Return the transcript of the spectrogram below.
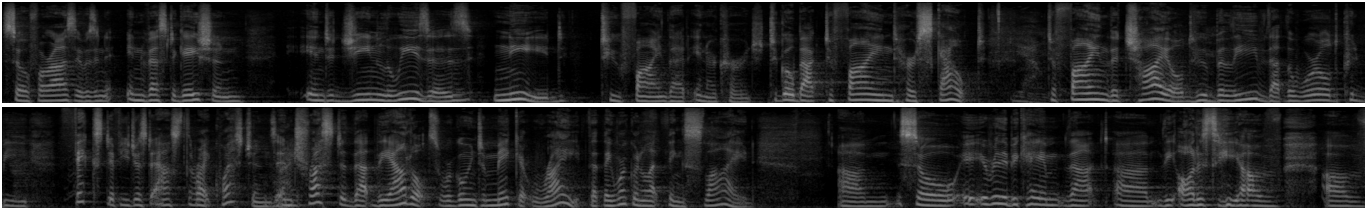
So for us, it was an investigation into Jean Louise's need to find that inner courage, to go back to find her scout, Yeah. to find the child who mm. believed that the world could be mm. fixed if you just asked the right questions and trusted that the adults were going to make it right, that they weren't going to let things slide. Um, so it, it really became that um, the odyssey of of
